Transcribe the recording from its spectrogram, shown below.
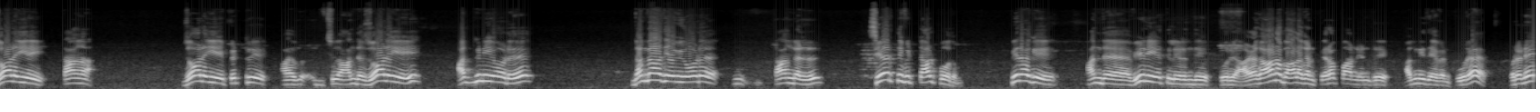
ஜோலையை தாங்க ஜோலையை பெற்று அந்த ஜோலையை அக்னியோடு கங்காதேவியோடு தாங்கள் சேர்த்து விட்டால் போதும். பிறகு அந்த வீரியத்திலிருந்து ஒரு அழகான பாலகன் பிறப்பான் என்று அக்னிதேவன் கூற உடனே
